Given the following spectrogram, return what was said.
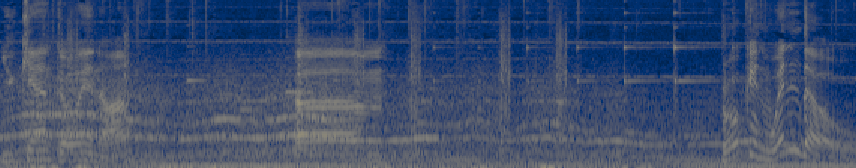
You can't go in, huh? Um. Broken window.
